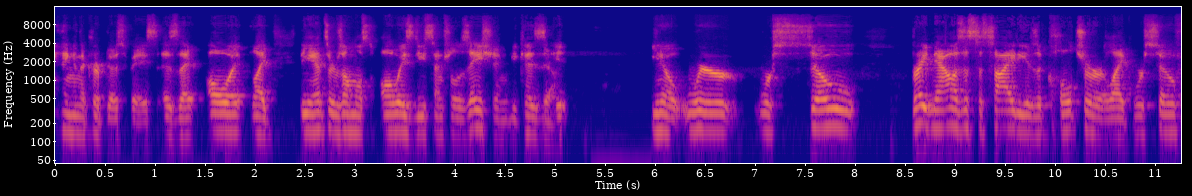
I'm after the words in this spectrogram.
anything in the crypto space is they always like the answer is almost always decentralization because yeah. it you know we're we're so right now as a society as a culture like we're so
